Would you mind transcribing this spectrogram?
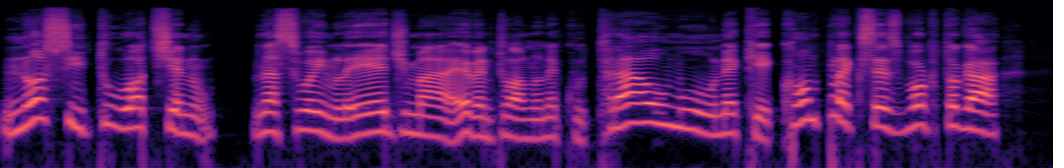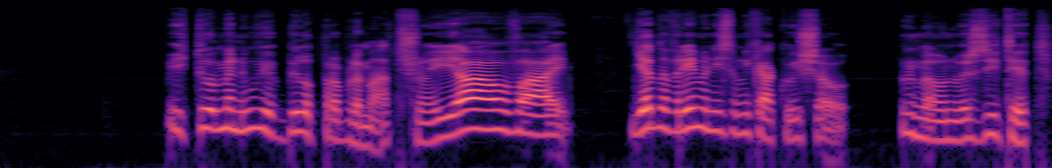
nosi tu ocjenu na svojim leđima, eventualno neku traumu, neke komplekse zbog toga. I to je meni uvijek bilo problematično. I ja ovaj, jedno vrijeme nisam nikako išao na univerzitet.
